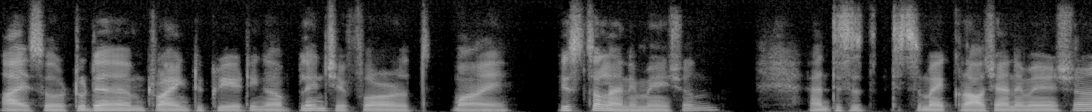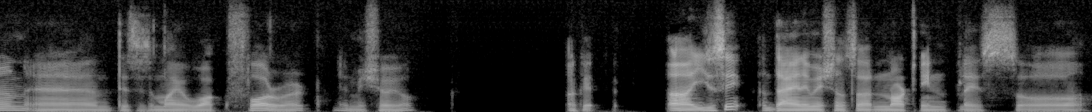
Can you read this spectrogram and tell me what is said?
Hi, so today I'm trying to creating a blend space for my pistol animation and this is this is my crouch animation and this is my walk forward. Let me show you. Okay. Uh you see the animations are not in place. So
